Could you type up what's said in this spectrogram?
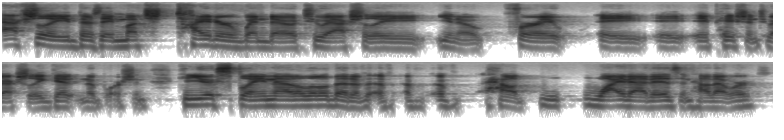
actually there's a much tighter window to actually you know for a a, a, a, patient to actually get an abortion. Can you explain that a little bit of, of, of how why that is and how that works?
